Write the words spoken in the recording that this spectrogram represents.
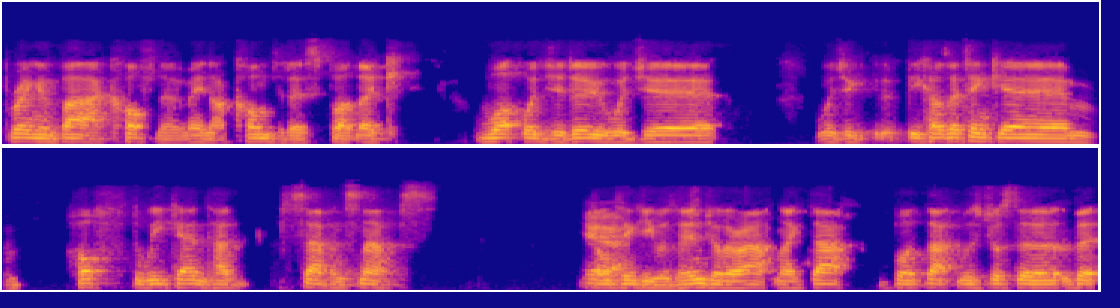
bringing back Huff, now it may not come to this, but like, what would you do? Would you, would you, because I think um, Huff the weekend had seven snaps. Yeah. Don't think he was injured or anything like that, but that was just a little bit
